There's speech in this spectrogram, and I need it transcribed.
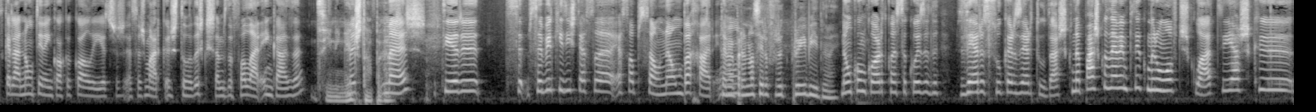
Se calhar não terem Coca-Cola e esses- essas marcas todas que estamos a falar em casa, Sim, ninguém mas, está a pagar. mas ter, saber que existe essa, essa opção, não barrar. Também não, para não ser o fruto proibido, não é? não concordo com essa coisa de zero açúcar, zero tudo. Acho que na Páscoa devem poder comer um ovo de chocolate e acho que,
